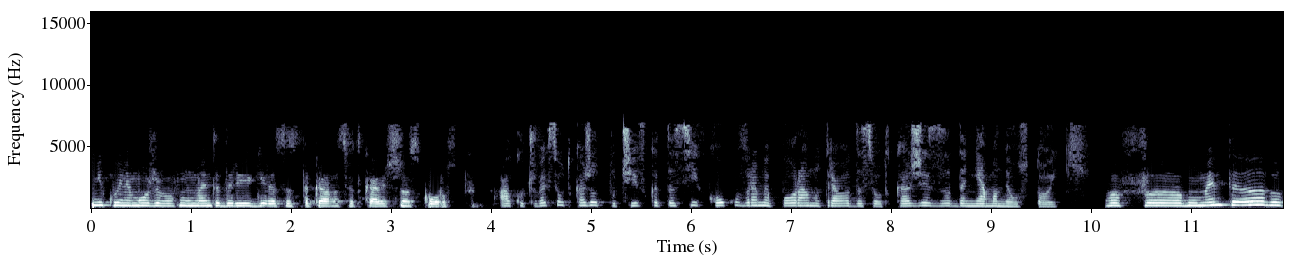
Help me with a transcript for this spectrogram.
никой не може в момента да реагира с такава светкавична скорост. Ако човек се откаже от почивката си, колко време по-рано трябва да се откаже, за да няма неустойки? В момента в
